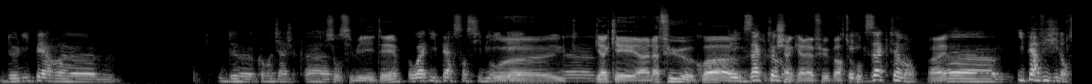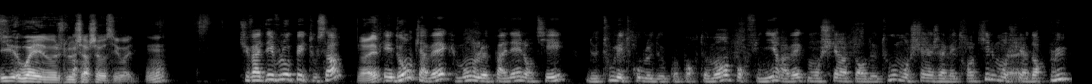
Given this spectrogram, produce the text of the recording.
de l'hyper... euh, de, comment dirais-je euh, Sensibilité. Ouais, Ou, hypersensibilité. euh, euh, gars qui est à l'affût, quoi. Exactement. Le chien qui est à l'affût partout. Exactement. Ouais. Hypervigilance. Il- ouais, je le cherchais aussi, ouais. Mhm. Tu vas développer tout ça, Ouais. Et donc avec bon, le panel entier de tous les troubles de comportement pour finir avec mon chien a peur de tout, mon chien est jamais tranquille, mon Ouais. chien dort plus,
